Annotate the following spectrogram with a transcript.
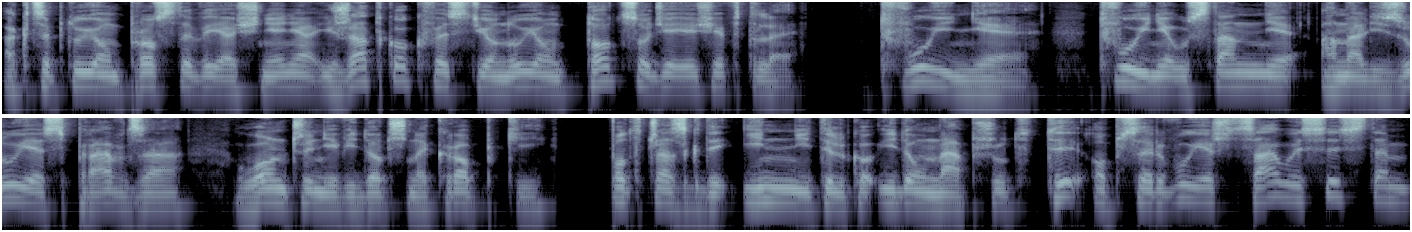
akceptują proste wyjaśnienia i rzadko kwestionują to, co dzieje się w tle. Twój nie, twój nieustannie analizuje, sprawdza, łączy niewidoczne kropki, podczas gdy inni tylko idą naprzód, ty obserwujesz cały system,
